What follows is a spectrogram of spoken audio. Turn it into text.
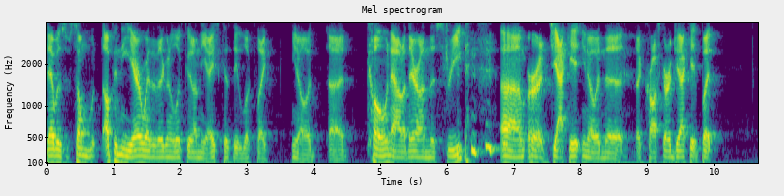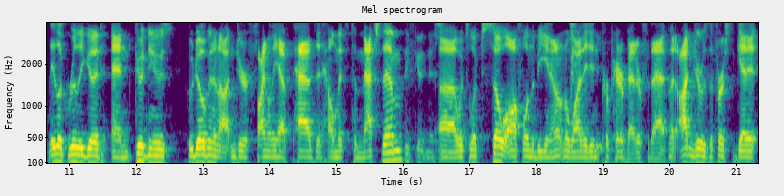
that was some up in the air whether they're going to look good on the ice because they looked like you know a, a cone out of there on the street um, or a jacket, you know, in the a cross guard jacket, but they look really good. And good news, Khudobin and Oettinger finally have pads and helmets to match them. Thank goodness. Uh, which looked so awful in the beginning. I don't know why they didn't prepare better for that, but Oettinger was the first to get it,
